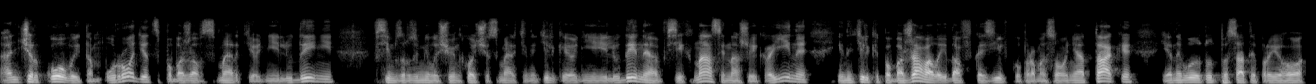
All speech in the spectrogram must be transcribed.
Ганчірковий там уродець побажав смерті одній людині. Всім зрозуміло, що він хоче смерті не тільки однієї людини, а всіх нас і нашої країни, і не тільки побажав, але й дав вказівку про масовані атаки. Я не буду тут писати про його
